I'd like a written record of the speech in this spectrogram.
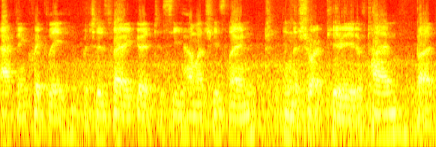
acting quickly, which is very good to see how much she's learned in the short period of time. But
